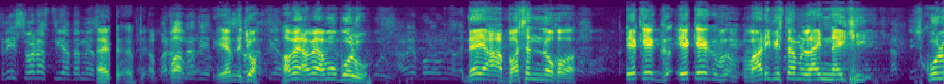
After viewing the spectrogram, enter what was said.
ત્રીસ વર્ષથી તમે એમને જો હવે હવે હું બોલું. નહીં આ વસંત નો એક એક એક એક વાડી વિસ્તારમાં લાઈન નાખી. સ્કૂલ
